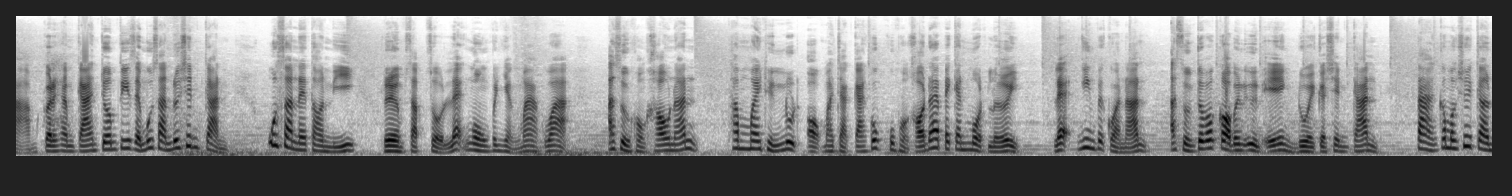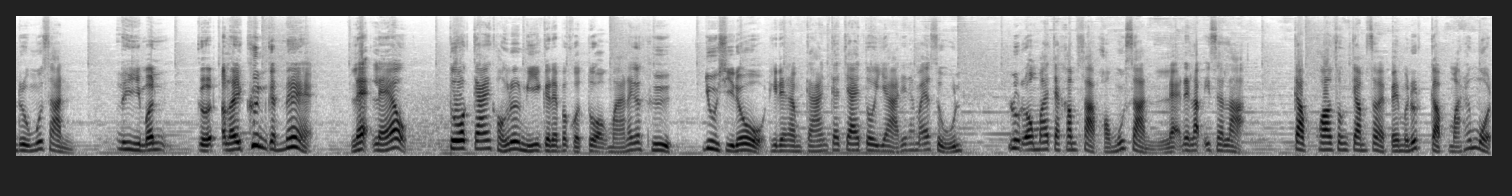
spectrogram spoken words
1-3 ก็ได้ทำการโจมตีใส่มูซันด้วยเช่นกัน มูซันในตอนนี้เริ่มสับสนและงงเป็นอย่างมากว่า อสูรของเขานั้นทำไมถึงหลุดออกมาจากการควบคุมของเขาได้ไปกันหมดเลย และยิ่งไปกว่านั้น อสูรตัวประกอบอื่นๆเองด้วยก็เช่นกัน ต่างก็มาช่วยการรุมมูซัน นี่มัน กิดอะไรขึ้นกันแน่ และแล้วตัวการของเรื่องนี้ก็ได้ปรากฏตัวออกมานั่นก็คือยูชิโดที่ได้ทำการกระจายตัวยาที่ทำให้อสูรหลุดออกมาจากคำสาปของมูซัน และได้รับอิสระ กับความทรงจำสมัยเป็นมนุษย์กลับมาทั้งหมด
